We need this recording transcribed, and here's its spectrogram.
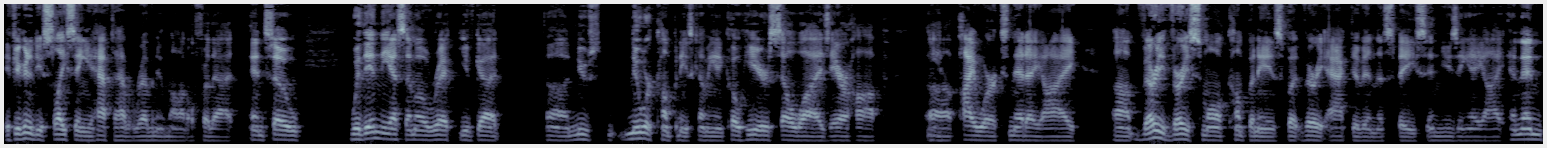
If you're going to do slicing, you have to have a revenue model for that. And so within the SMO RIC, you've got uh, new newer companies coming in: Cohere, Cellwize, AirHop, uh, yeah. P.I. Works, NetAI uh, very, very small companies, but very active in this space and using AI. And then,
